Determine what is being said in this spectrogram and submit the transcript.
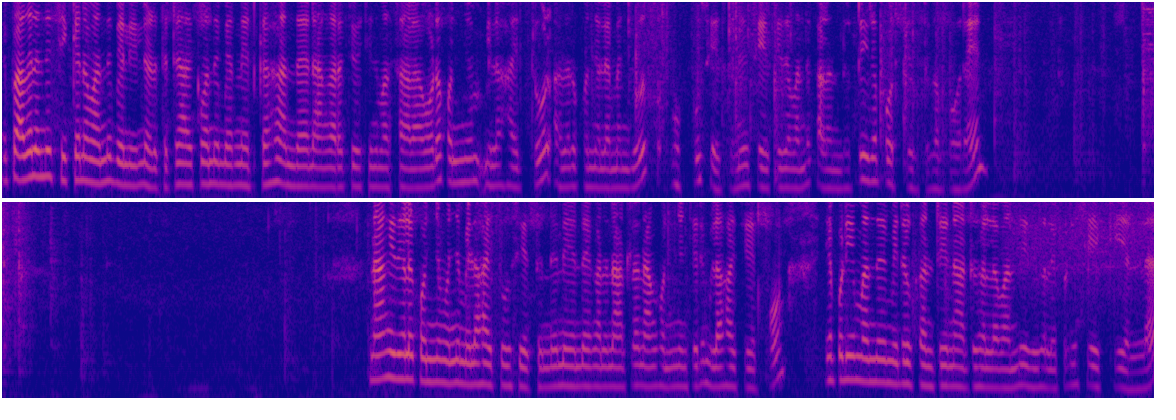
இப்போ அதுலேருந்து சிக்கனை வந்து வெளியில் எடுத்துகிட்டு அதுக்கு வந்து மெரினேட்காக அந்த நாங்கள் அரைச்சி வச்சிருந்த மசாலாவோட கொஞ்சம் மிளகாய்த்தூள் அதில் கொஞ்சம் லெமன் ஜூஸ் உப்பு சேர்த்துன்னு சேர்த்து இதை வந்து கலந்துட்டு இதை பொரிச்சு எடுத்துக்க போகிறேன் நாங்கள் இதில் கொஞ்சம் கொஞ்சம் மிளகாய் தூள் சேர்த்துண்டு எங்கள் நாட்டில் நாங்கள் கொஞ்சம் சரி மிளகாய் சேர்ப்போம். எப்படியும் வந்து மிடில் கண்ட்ரி நாட்டுகளில் வந்து இதுகள் எப்படியும் சேர்க்கையில்லை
